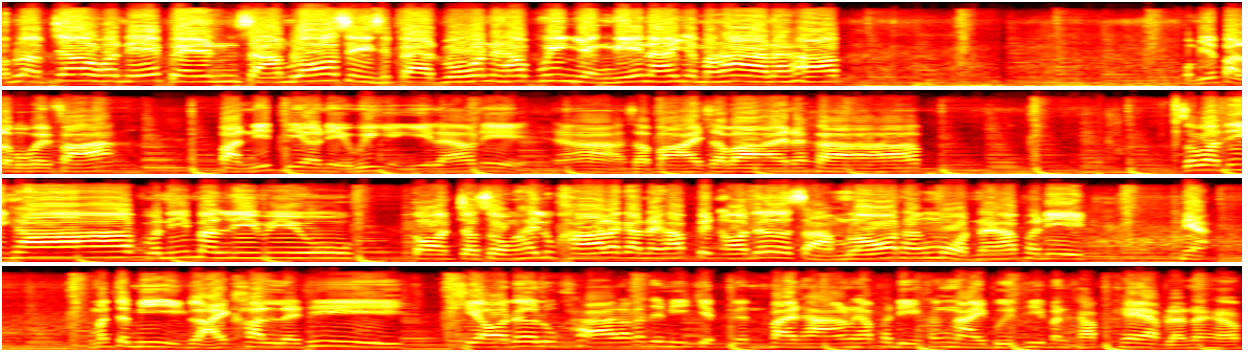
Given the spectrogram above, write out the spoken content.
สำหรับเจ้าคันนี้เป็น3ล้อ 48 โวลต์นะครับ วิ่งอย่างนี้นะยามาฮ่านะครับ ผมจะปั่นระบบไฟฟ้า ปั่นนิดเดียวนี่วิ่งอย่างนี้แล้วนี่อ่าสบายสบายนะครับ สวัสดีครับ วันนี้มารีวิวก่อนจะส่งให้ลูกค้าแล้วกันนะครับ เป็นออเดอร์3ล้อทั้งหมดนะครับพอดีเนี่ยมันจะมีอีกหลายคันเลยที่เคลียร์ออเดอร์ลูกค้าแล้วก็จะมีเก็บเงินปลายทางนะครับพอดีข้างในพื้นที่มันคับแคบแล้วนะครับ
